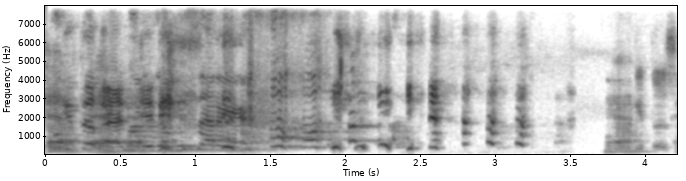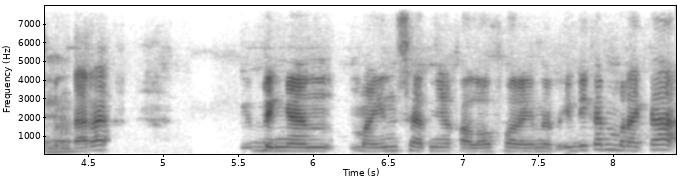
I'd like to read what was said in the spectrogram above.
Gitu kan ya, jadi besar ya. Ya gitu. ya. sementara ya. dengan mindsetnya kalau foreigner ini kan mereka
